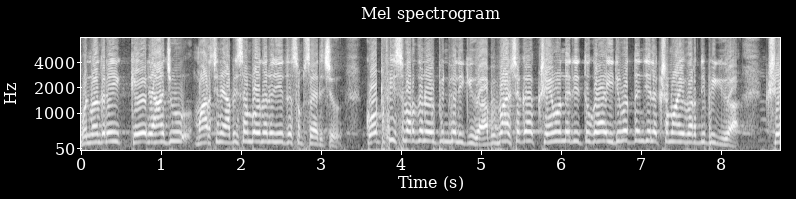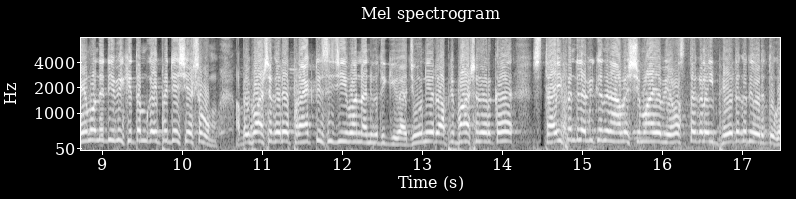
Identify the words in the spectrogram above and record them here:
മുൻ മന്ത്രി കെ രാജു മാർച്ചിനെ അഭിസംബോധന ചെയ്ത് സംസാരിച്ചു. കോർട്ട് ഫീസ് വർധനവ് പിൻവലിക്കുക അഭിഭാഷക ക്ഷേമനിധി തുക ഇരുപത്തഞ്ച് ലക്ഷമായി വർദ്ധിപ്പിക്കുക ക്ഷേമനിധി വിഹിതം കൈപ്പറ്റിയ ശേഷവും അഭിഭാഷകരെ പ്രാക്ടീസ് ചെയ്യുവാൻ അനുവദിക്കുക ജൂനിയർ അഭിഭാഷകർക്ക് സ്റ്റൈഫൻഡ് ലഭിക്കുന്നതിനാവശ്യമായ വ്യവസ്ഥകളിൽ ഭേദഗതി വരുത്തുക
